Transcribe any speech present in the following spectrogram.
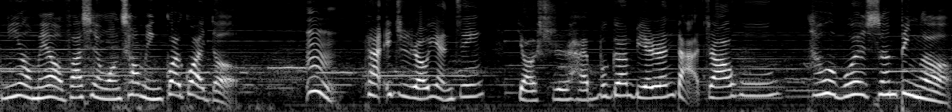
你有没有发现王超明怪怪的？嗯，他一直揉眼睛，有时还不跟别人打招呼。他会不会生病了？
